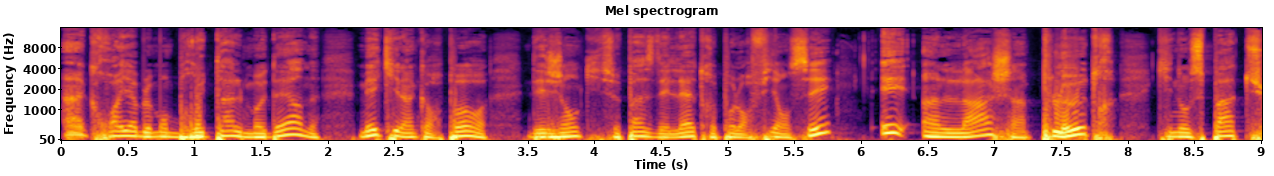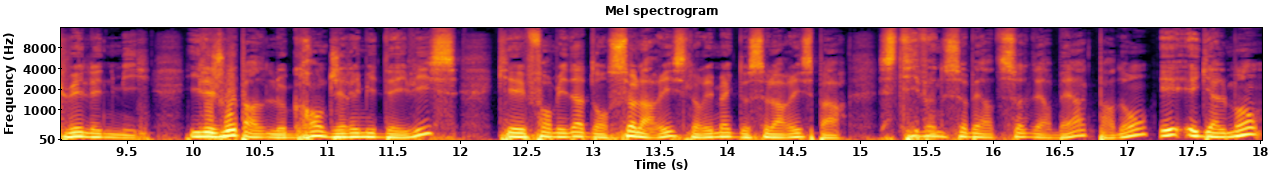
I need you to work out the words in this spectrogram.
incroyablement brutal, moderne, mais qu'il incorpore des gens qui se passent des lettres pour leur fiancé, et un lâche, un pleutre qui n'ose pas tuer l'ennemi. Il est joué par le grand Jeremy Davis, qui est formidable dans Solaris, le remake de Solaris par Steven Soderbergh, pardon, et également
